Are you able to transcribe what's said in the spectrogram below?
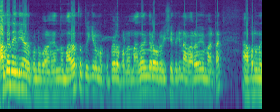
மத ரீதியாக அதை கொண்டு போகிறாங்க இந்த மதத்தை தூக்கி நம்ம குப்பையில் போடுறோம் மதங்கிற ஒரு விஷயத்துக்கு நான் வரவே மாட்டேன். அப்புறம் இந்த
